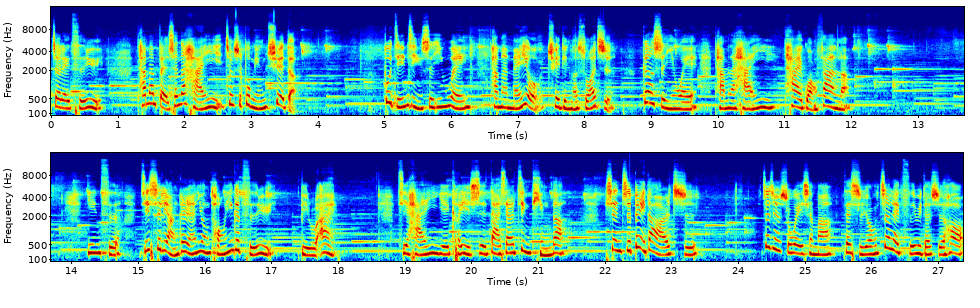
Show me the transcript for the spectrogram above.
这类词语，它们本身的含义就是不明确的，不仅仅是因为它们没有确定的所指，更是因为它们的含义太广泛了。因此，即使两个人用同一个词语，比如爱，其含义也可以是大相径庭的，甚至背道而驰。这就是为什么在使用这类词语的时候，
